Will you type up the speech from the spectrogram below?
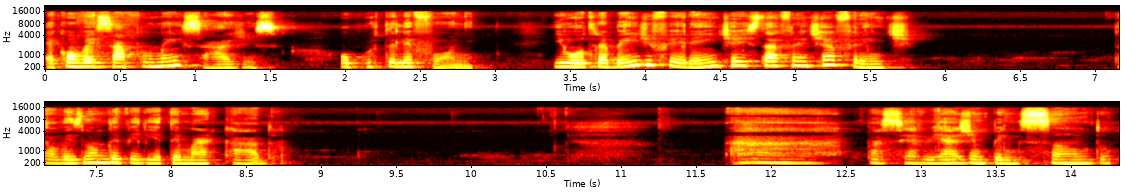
é conversar por mensagens ou por telefone, e outra bem diferente é estar frente a frente. Talvez não deveria ter marcado. Ah, passei a viagem pensando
